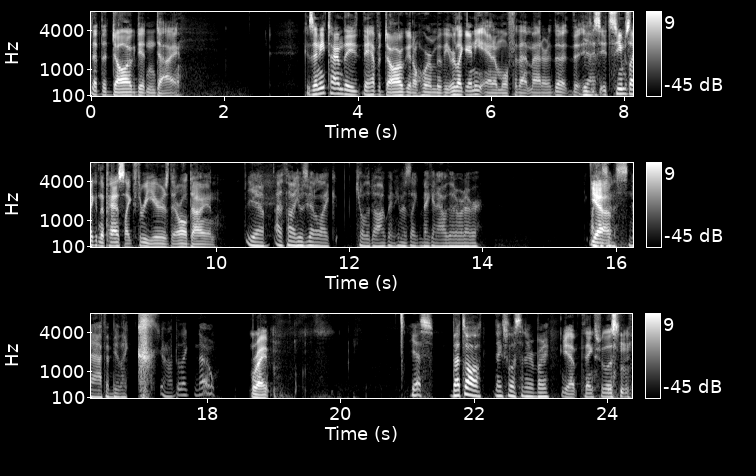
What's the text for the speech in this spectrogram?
that the dog didn't die. Because anytime they, they have a dog in a horror movie, or like any animal for that matter, the, the Yeah. it's- it seems like in the past like three years they're all dying. Yeah. I thought he was gonna like kill the dog when he was like making out with it or whatever. Like, Yeah. He's gonna snap and be like and I'll be like, No. Right. Yes. That's all. Thanks for listening, everybody. Yeah. Thanks for listening.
